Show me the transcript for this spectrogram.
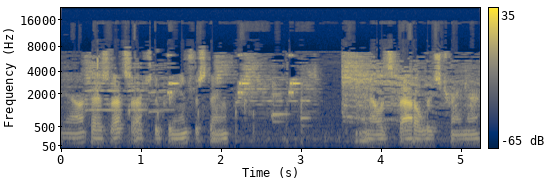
Yeah, okay, so that's actually pretty interesting. You know, it's Battle Witch Trainer.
